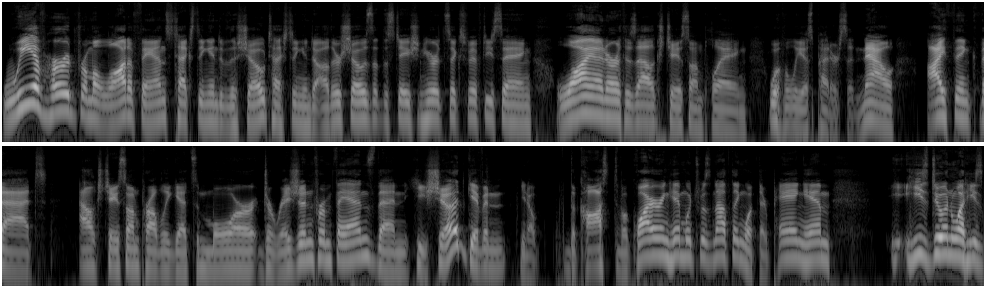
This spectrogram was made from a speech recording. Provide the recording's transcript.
We have heard from a lot of fans texting into the show, texting into other shows at the station here at 650, saying, why on earth is Alex Chiasson playing with Elias Pettersson? Now, I think that Alex Chiasson probably gets more derision from fans than he should, given, you know, the cost of acquiring him, which was nothing, what they're paying him he's doing what he's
